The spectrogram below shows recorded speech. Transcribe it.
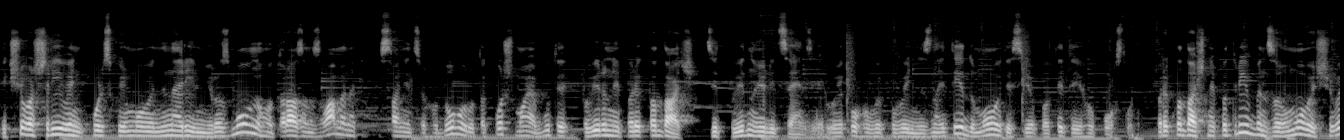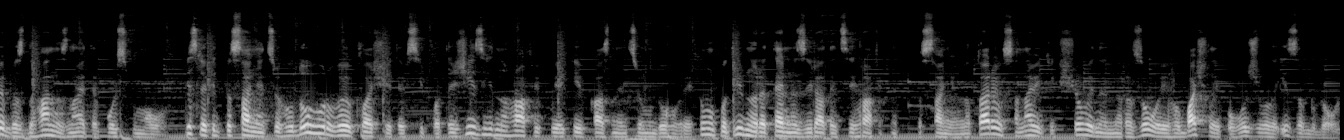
Якщо ваш рівень польської мови не на рівні розмовного, то разом з вами на підписанні цього договору також має бути повірений перекладач з відповідною ліцензією, у якого ви повинні знайти, домовитись і оплатити його послуги. Перекладач не потрібен за умови, що ви бездоганно знаєте польську мову. Після підписання цього договору ви оплачуєте всі платежі згідно графіку, який вказаний в цьому договорі. Тому потрібно ретельно звіряти цей графік на підписання у нотаріуса, навіть якщо ви неодноразово його бачили і погоджували із забудовою.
